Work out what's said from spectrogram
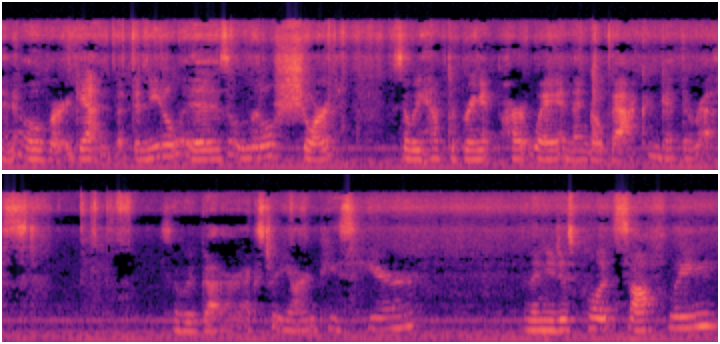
and over again, but the needle is a little short, so we have to bring it part way and then go back and get the rest. So we've got our extra yarn piece here, and then you just pull it softly.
